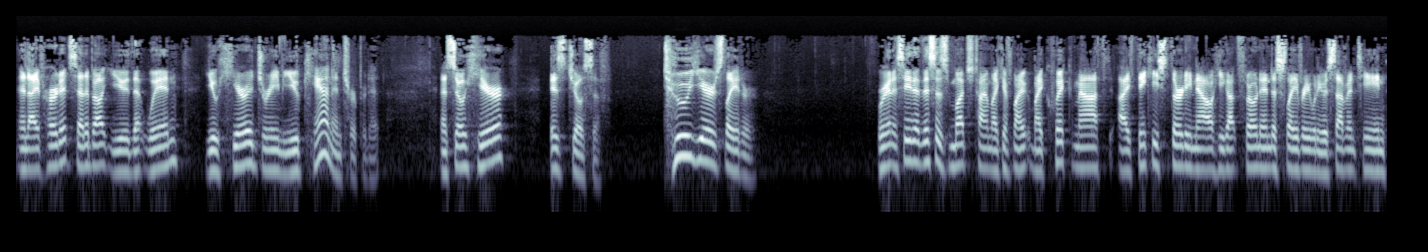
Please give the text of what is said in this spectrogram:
And I've heard it said about you that when you hear a dream, you can interpret it. And so here is Joseph. Two years later, we're going to see that this is much time. Like if my, my quick math, I think he's 30 now. He got thrown into slavery when he was 17.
